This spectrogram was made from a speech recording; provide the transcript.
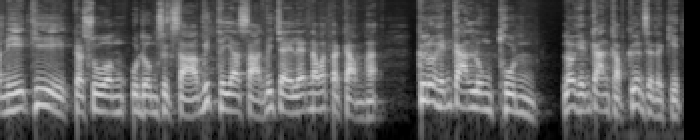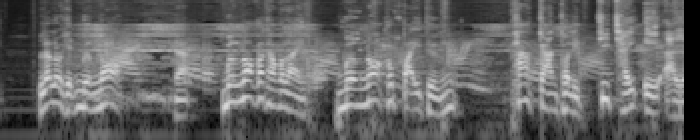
วันนี้ที่กระทรวงอุดมศึกษาวิทยาศาสตร์วิจัยและนวัตกรรมฮะคือเราเห็นการลงทุน เราเห็นการขับเคลื่อนเศรษฐกิจ แล้วเราเห็นเมืองนอกนะเมืองนอกเขาทำอะไร เมืองนอกเขาไปถึงภาคการผลิตที่ใช้ AI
